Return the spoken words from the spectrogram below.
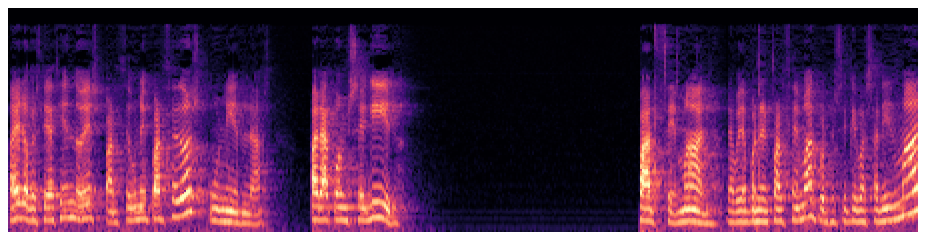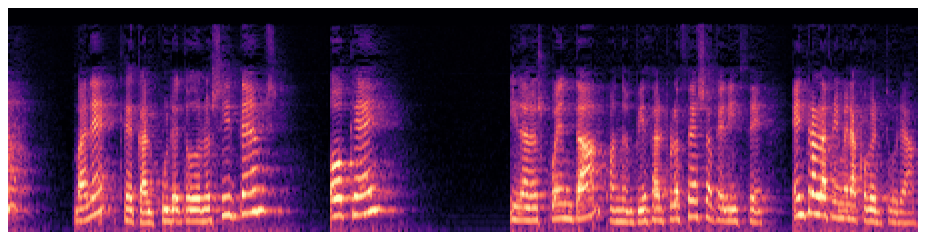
Lo que estoy haciendo es parce 1 y parce 2, unirlas para conseguir parce mal. Le voy a poner parce mal porque sé que va a salir mal. ¿vale? Que calcule todos los ítems, ok, y daros cuenta cuando empieza el proceso que dice, entra la primera cobertura,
